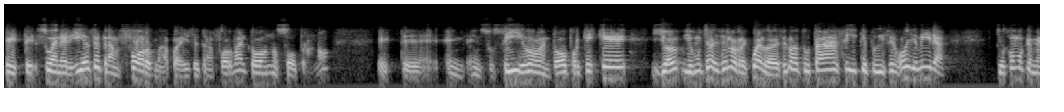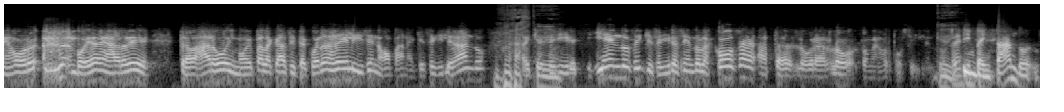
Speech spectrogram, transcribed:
este su energía se transforma, pues y se transforma en todos nosotros, ¿no? Este en, en sus hijos, en todo, porque es que yo, yo muchas veces lo recuerdo, a veces cuando tú estás así, que tú dices, oye, mira, yo como que mejor voy a dejar de trabajar hoy, me voy para la casa y te acuerdas de él y dices, no, pana, hay que seguirle dando, hay que seguir exigiéndose, hay que seguir haciendo las cosas hasta lograrlo lo mejor posible. inventando,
